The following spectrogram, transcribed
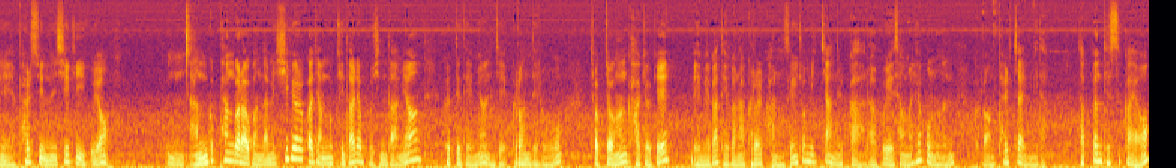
예, 팔 수 있는 시기이고요. 음, 안 급한 거라고 한다면 12월까지 한번 기다려 보신다면 그때 되면 이제 그런 대로 적정한 가격에 매매가 되거나 그럴 가능성이 좀 있지 않을까라고 예상을 해보는 그런 팔자입니다. 답변 됐을까요?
